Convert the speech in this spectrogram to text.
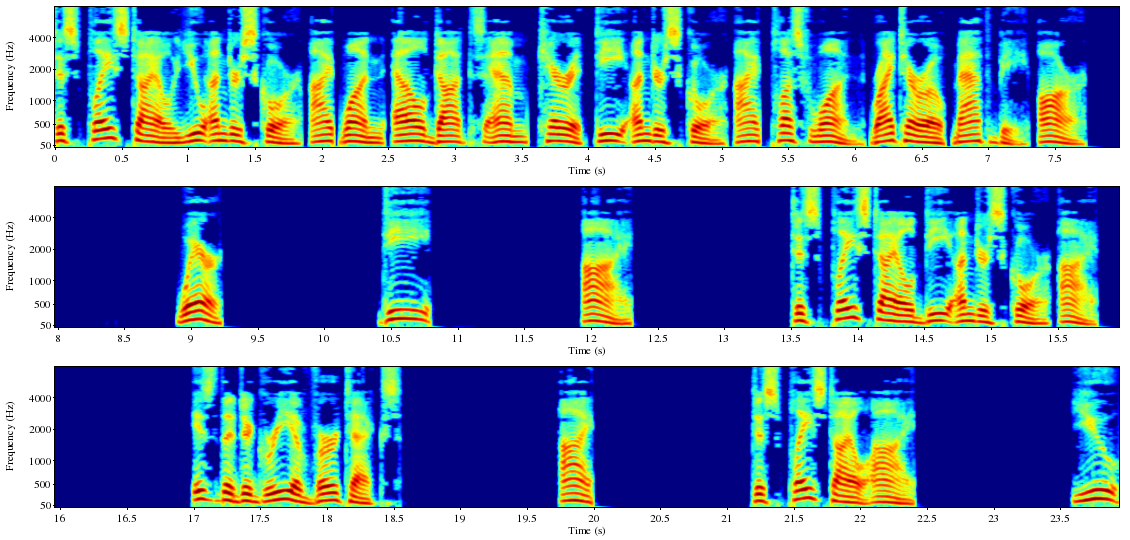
display style u underscore i 1 l dots m caret d underscore i plus 1 right arrow math b r where d i display style d underscore i is the degree of vertex i display style i u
